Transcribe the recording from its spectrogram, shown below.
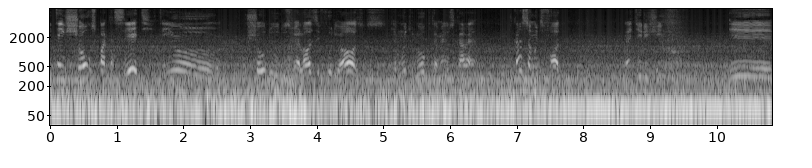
E tem shows pra cacete, tem o, o show do, dos Velozes e Furiosos, que é muito louco também, os caras. Os caras são muito foda, né? Dirigindo. E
